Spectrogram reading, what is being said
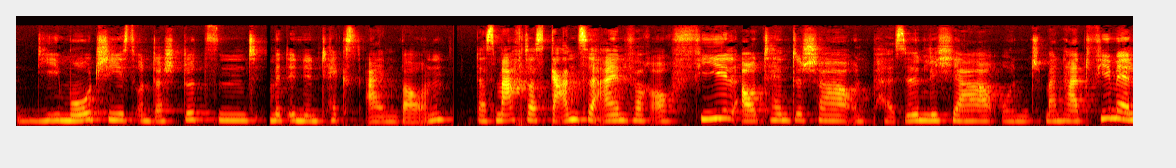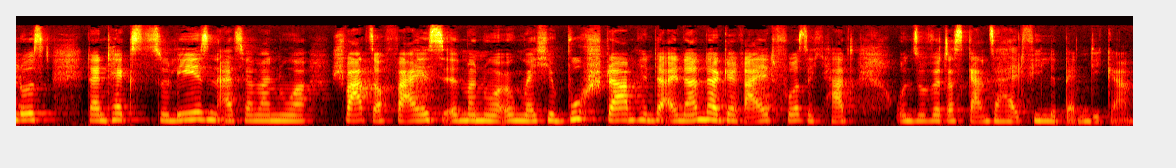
die Emojis unterstützend mit in den Text einbauen. Das macht das Ganze einfach auch viel authentischer und persönlicher und man hat viel mehr Lust, deinen Text zu lesen, als wenn man nur schwarz auf weiß immer nur irgendwelche Buchstaben hintereinander gereiht vor sich hat. Und so wird das Ganze halt viel lebendiger.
